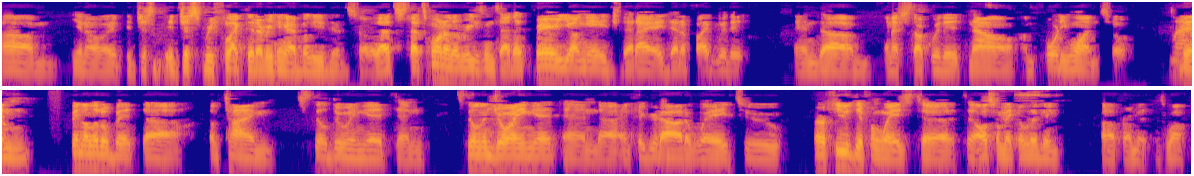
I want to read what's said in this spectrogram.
um, you know, it, it just, it just reflected everything I believed in. So that's, that's one of the reasons at a very young age that I identified with it. And, um, and I've stuck with it now. I'm 41. So Wow. been, been a little bit, uh, of time still doing it and still enjoying it and, uh, and figured out a way to, or a few different ways to, to also make a living, uh, from it as well.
